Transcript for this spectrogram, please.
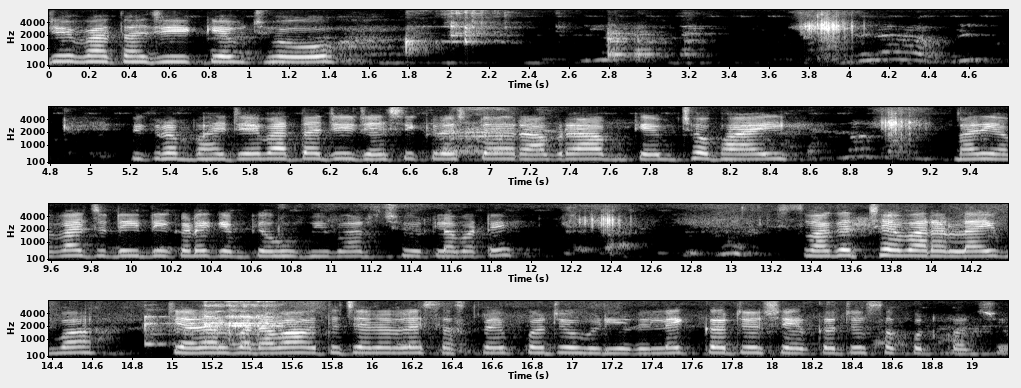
જે માતાજી કેમ છો વિક્રમભાઈ જય માતાજી જય શ્રી કૃષ્ણ રામ રામ કેમ છો ભાઈ મારી અવાજ નહીં નીકળે કેમ કે હું બીમાર છું એટલા માટે સ્વાગત છે મારા લાઈવમાં ચેનલ બનાવવા હોય તો ચેનલને સબસ્ક્રાઈબ કરજો વિડીયોને લાઈક કરજો શેર કરજો સપોર્ટ કરજો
